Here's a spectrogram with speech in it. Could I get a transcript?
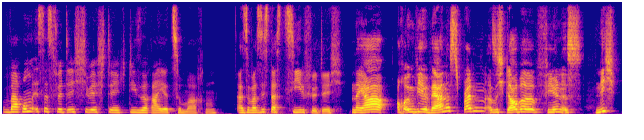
Warum ist es für dich wichtig, diese Reihe zu machen? Also was ist das Ziel für dich? Naja, auch irgendwie Awareness spreaden. Also ich glaube, vielen ist nicht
